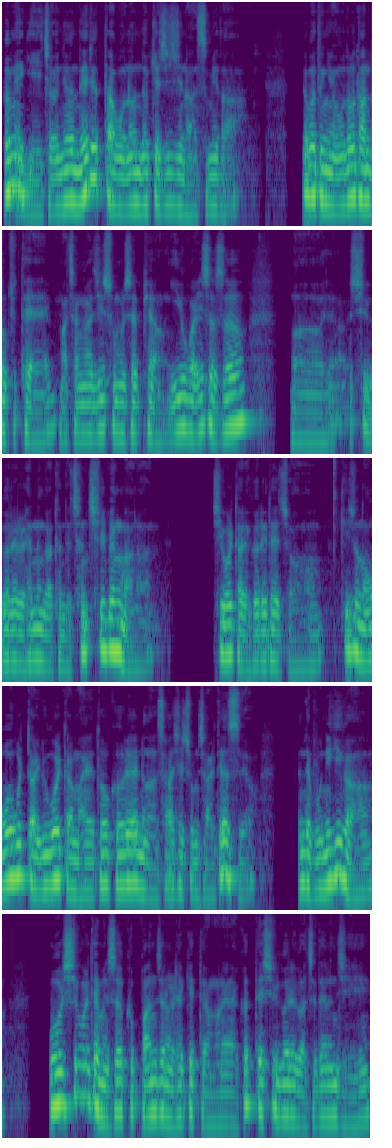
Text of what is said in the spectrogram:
금액이 전혀 내렸다고는 느껴지지는 않습니다. 이 같은 경우도 단독주택 마찬가지 23평 이유가 있어서 뭐 실거래를 했는 것 같은데 1700만원 10월달에 거래되죠. 기존 5월달 6월달만 해도 거래는 사실 좀 잘 되었어요. 근데 분위기가 9월 10월 되면서 급반전을 했기 때문에 그때 실거래가 어찌 되는지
